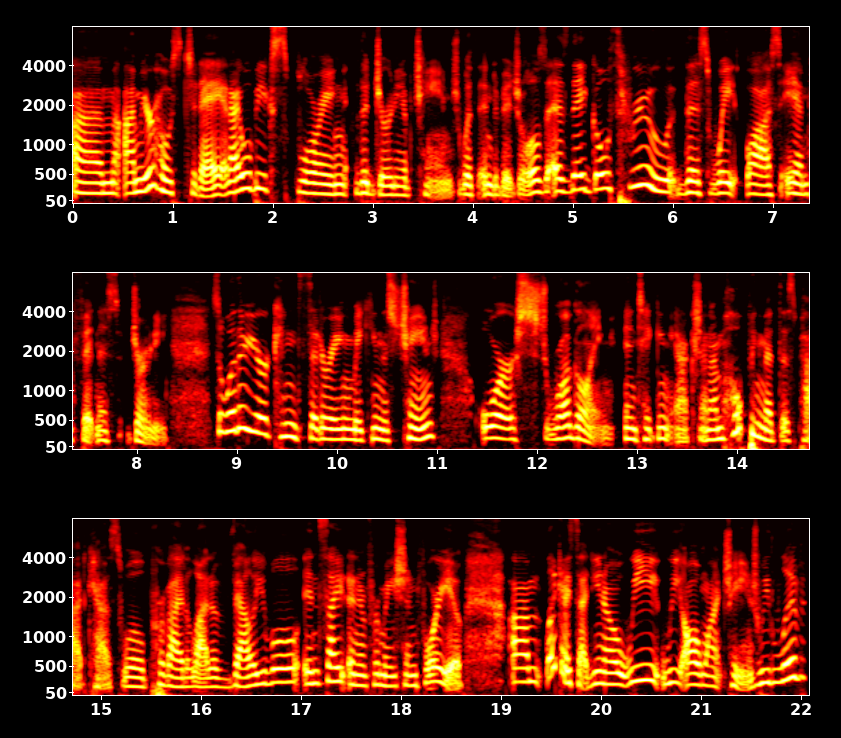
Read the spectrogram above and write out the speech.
Um, I'm your host today, and I will be exploring the journey of change with individuals as they go through this weight loss and fitness journey. So, whether you're considering making this change or struggling in taking action, I'm hoping that this podcast will provide a lot of valuable insight and information for you. Um, like I said, you know, we we all want change. We live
